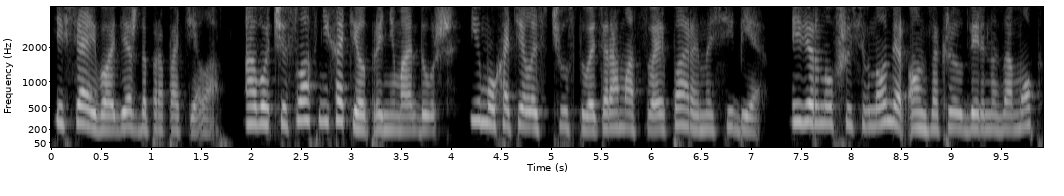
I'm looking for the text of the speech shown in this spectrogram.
и вся его одежда пропотела. А вот Числав не хотел принимать душ. Ему хотелось чувствовать аромат своей пары на себе. И вернувшись в номер, он закрыл дверь на замок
